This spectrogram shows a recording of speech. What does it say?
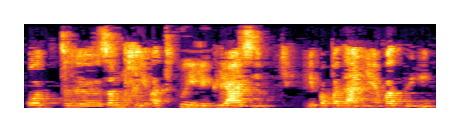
от э, замки от пыли, грязи и попадания воды.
